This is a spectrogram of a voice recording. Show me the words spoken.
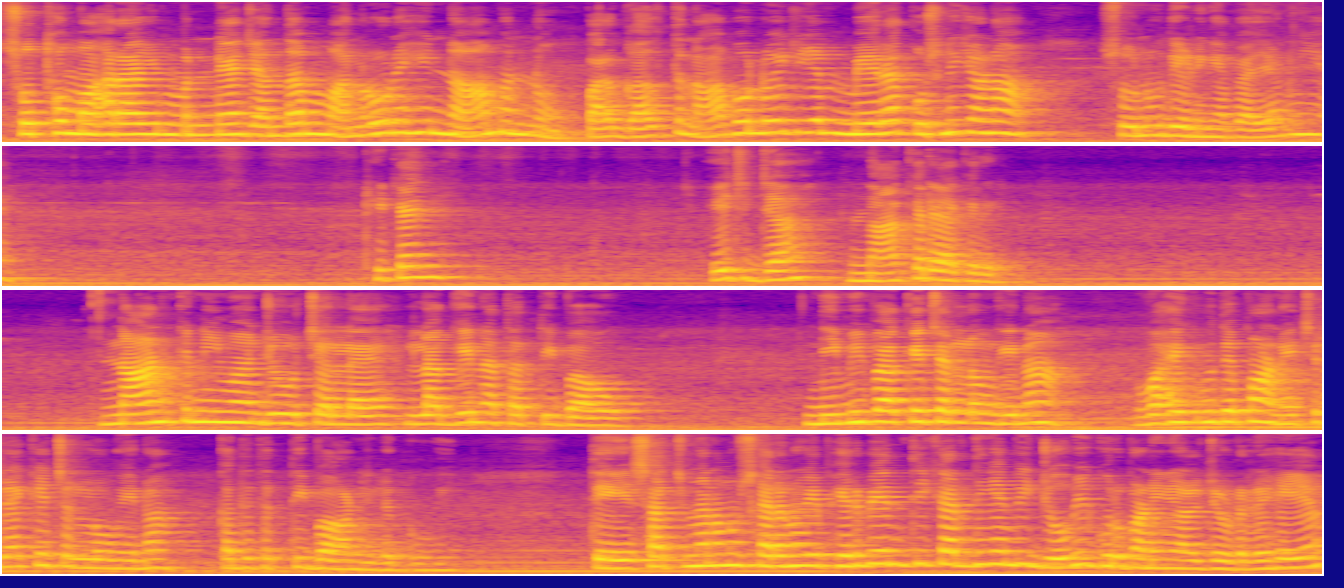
ਸੋਥੋਂ ਮਹਾਰਾਜ ਮੰਨਿਆ ਜਾਂਦਾ, ਮੰਨ ਲਓ ਨਹੀਂ, ਨਾ ਮੰਨੋ, ਪਰ ਗਲਤ ਨਾ ਬੋਲੋ ਇਹ ਚੀਜ਼। ਮੇਰਾ ਕੁਝ ਨਹੀਂ ਜਾਣਾ ਸੋਨੂੰ ਦੇਣੀਆਂ ਪੈ ਜਾਣਗੀਆਂ। ਠੀਕ ਹੈ ਜੀ? ਇਹ ਚੀਜ਼ਾਂ ਨਾ ਕਰਿਆ ਕਰੇ। ਨਾਨਕ ਨੀਵਾਂ ਜੋ ਚੱਲੈ, ਲਾਗੇ ਨਾ ਤਤੀ ਬਾਓ। ਨੀਵੀਂ ਪਾ ਕੇ ਚੱਲੋਗੇ ਨਾ, ਵਾਹਿਗੁਰੂ ਦੇ ਭਾਣੇ 'ਚ ਰਹਿ ਕੇ ਚੱਲੋਗੇ ਨਾ, ਕਦੇ ਤੱਤੀ ਬਾਣ ਨਹੀਂ ਲੱਗੂਗੀ। ਤੇ ਸੱਚ ਮੈਂ ਉਹਨਾਂ ਨੂੰ ਸਾਰਿਆਂ ਨੂੰ ਇਹ ਫਿਰ ਬੇਨਤੀ ਕਰਦੀ ਹਾਂ ਵੀ ਜੋ ਵੀ ਗੁਰਬਾਣੀ ਨਾਲ ਜੁੜ ਰਹੇ ਆ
